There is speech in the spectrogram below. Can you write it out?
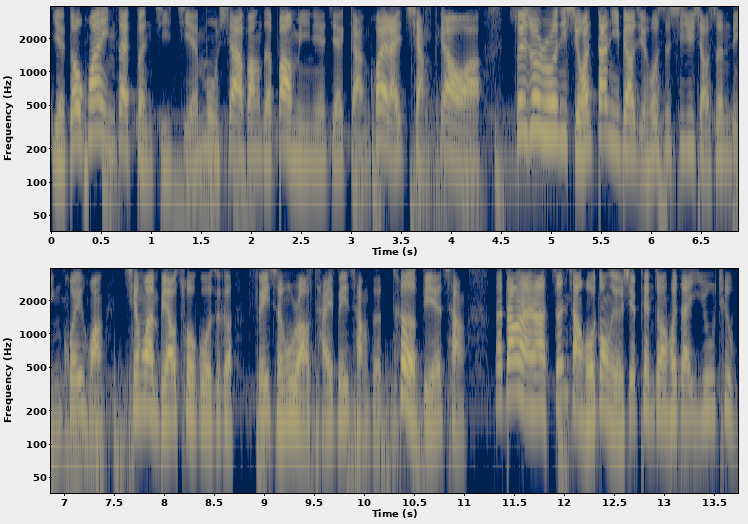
也都欢迎在本集。及节目下方的报名链接，赶快来抢票啊！所以说，如果你喜欢丹尼表姐或是戏剧小生林辉煌，千万不要错过这个《非诚勿扰》台北场的特别场。那当然啊，整场活动有些片段会在 YouTube。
